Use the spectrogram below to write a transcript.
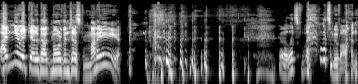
I knew he cared about more than just money. Uh, let's let's move on.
